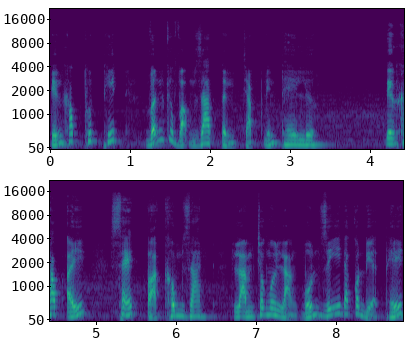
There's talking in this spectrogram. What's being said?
tiếng khóc thút thít vẫn cứ vọng ra từng chập đến thê lương. Tiếng khóc ấy xé toạc không gian, làm cho ngôi làng vốn dĩ đã có địa thế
